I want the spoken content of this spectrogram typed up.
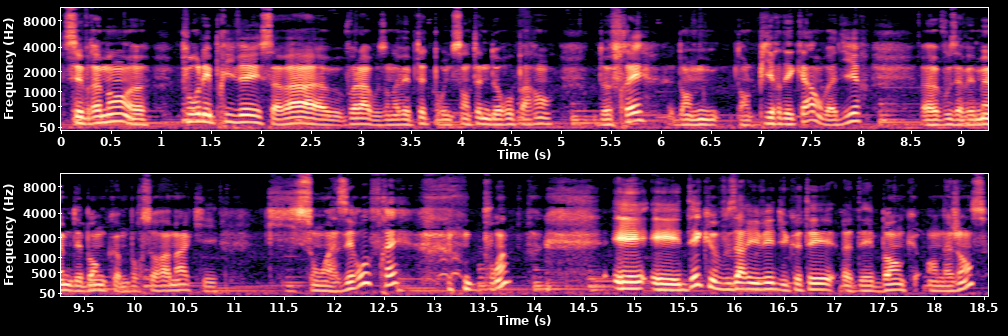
c'est vraiment euh, pour les privés, ça va, euh, voilà, vous en avez peut-être pour une centaine d'euros par an de frais, dans le, dans le pire des cas, on va dire. Vous avez même des banques comme Boursorama qui, qui sont à zéro frais, point. Et, dès que vous arrivez du côté des banques en agence,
